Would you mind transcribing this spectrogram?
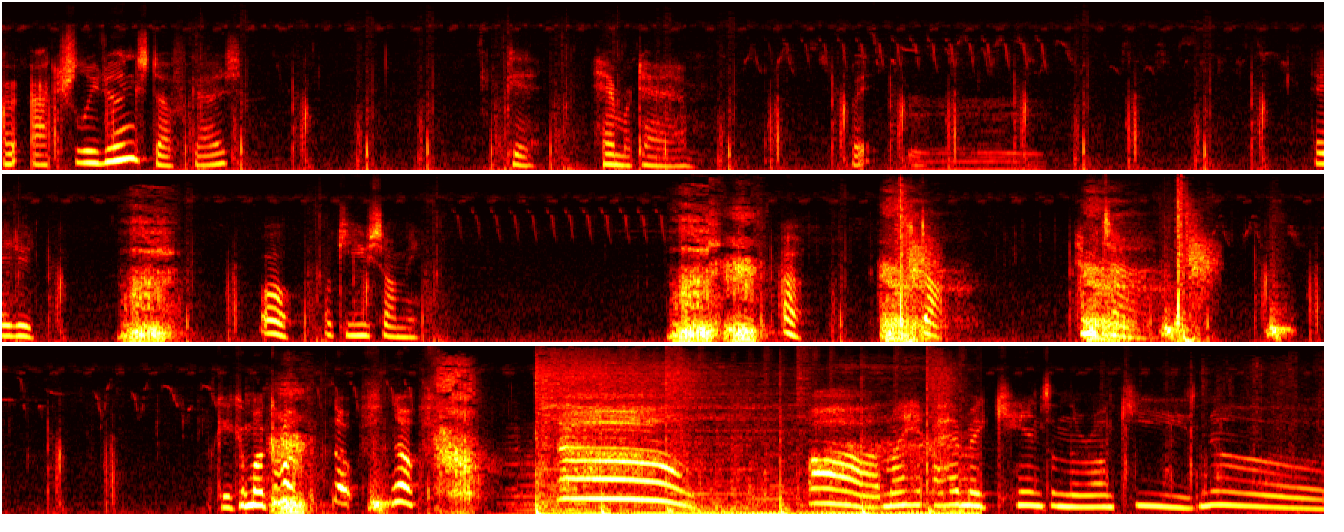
I'm actually doing stuff, guys. Okay, hammer time. Wait. Hey, dude. Oh, okay, you saw me. Oh, stop. Hammer time. Okay, come on, come on. No, no. No! Ah, my I had my hands on the wrong keys. No.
